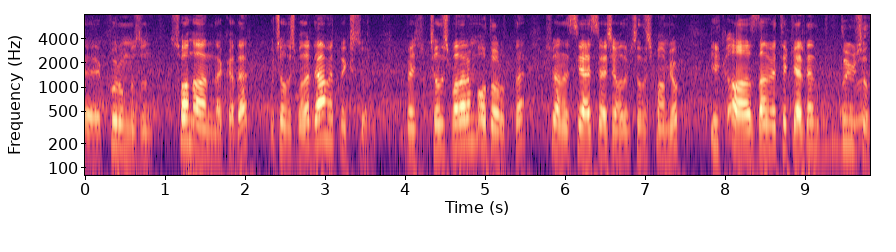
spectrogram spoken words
e, kurumumuzun son anına kadar bu çalışmalara devam etmek istiyorum. Ve çalışmalarım o doğrultuda. Şu anda siyasi aşamada bir çalışmam yok. İlk ağızdan ve tek elden duymuş oldum.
